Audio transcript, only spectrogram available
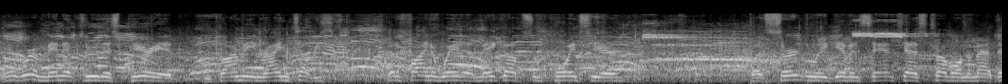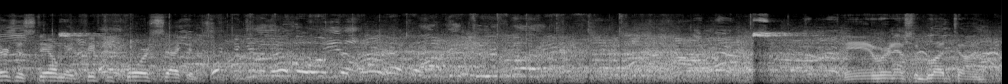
Yeah, we're a minute through this period. And Carmean riding tough. He's got to find a way to make up some points here. But certainly giving Sanchez trouble on the mat. There's a stalemate, 54 seconds. And we're gonna have some blood time.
